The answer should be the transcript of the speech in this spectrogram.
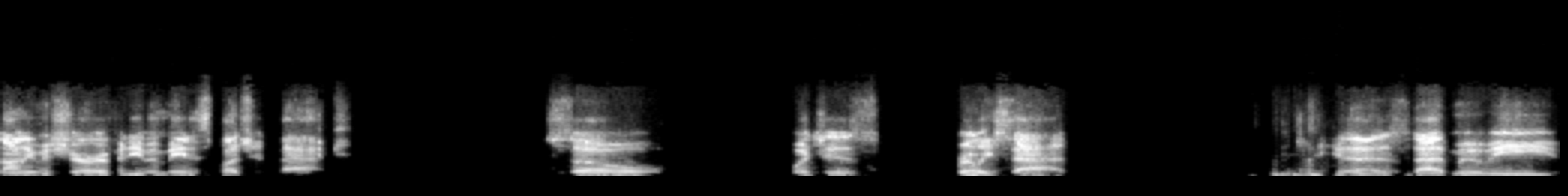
not even sure if it even made its budget back. So, which is really sad. Because that movie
